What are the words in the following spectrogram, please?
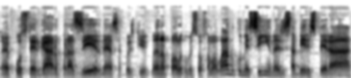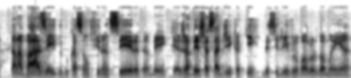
é, postergar o prazer, né? Essa coisa que a Ana Paula começou a falar lá no comecinho, né? De saber esperar, tá na base aí da educação financeira também. Já deixo essa dica aqui desse livro, O Valor do Amanhã.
